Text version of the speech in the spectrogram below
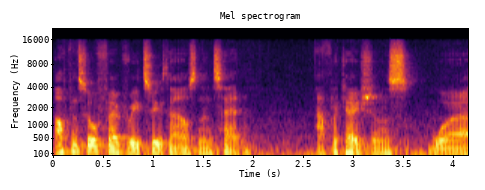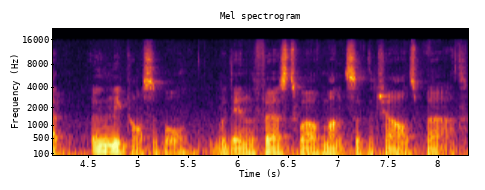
Up until February 2010, applications were only possible within the first 12 months of the child's birth.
